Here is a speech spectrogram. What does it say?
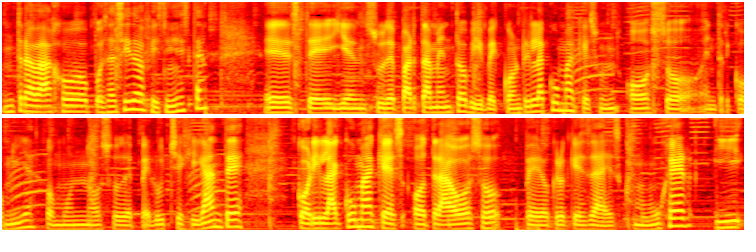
un trabajo pues así de oficinista. Este, y en su departamento vive con Rilakuma, que es un oso, entre comillas, como un oso de peluche gigante. Korilakuma, que es otra oso pero creo que esa es como mujer. Y,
